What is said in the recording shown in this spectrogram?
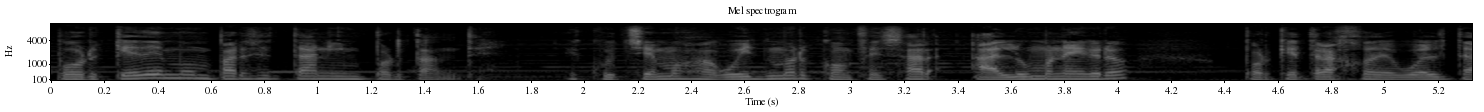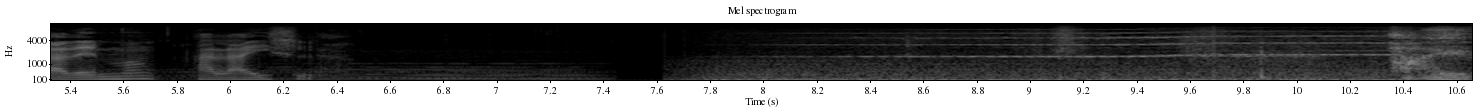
¿por qué Desmond parece tan importante? Escuchemos a Whitmore confesar al humo negro por qué trajo de vuelta a Desmond a la isla. I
